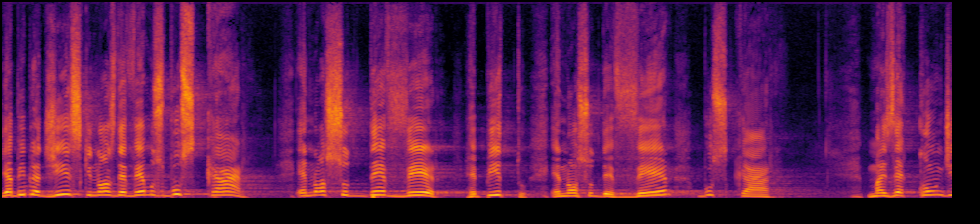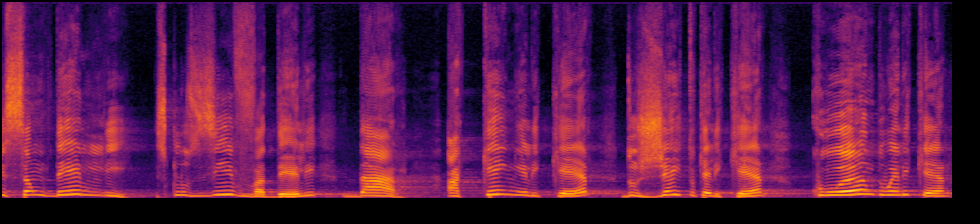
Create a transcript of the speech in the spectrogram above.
E a Bíblia diz que nós devemos buscar, é nosso dever, repito, é nosso dever buscar, mas é condição dele, exclusiva dele, dar a quem ele quer, do jeito que ele quer, quando ele quer.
